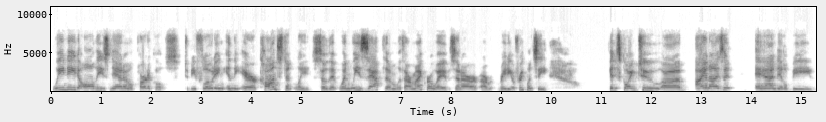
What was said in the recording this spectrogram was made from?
we need all these nanoparticles to be floating in the air constantly so that when we zap them with our microwaves and our, our radio frequency, it's going to uh, ionize it and it'll be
